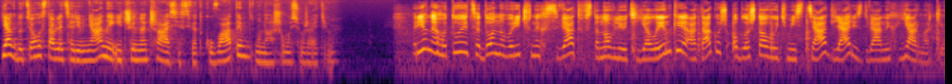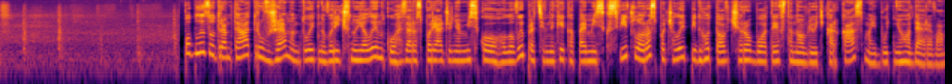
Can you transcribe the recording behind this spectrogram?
Як до цього ставляться рівняни і чи на часі святкувати у нашому сюжеті? Рівне готується до новорічних свят, встановлюють ялинки, а також облаштовують місця для різдвяних ярмарків. Поблизу драмтеатру вже монтують новорічну ялинку. За розпорядженням міського голови працівники КП «Міськсвітло» розпочали підготовчі роботи, встановлюють каркас майбутнього дерева.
